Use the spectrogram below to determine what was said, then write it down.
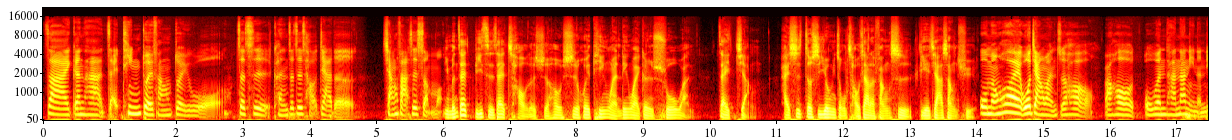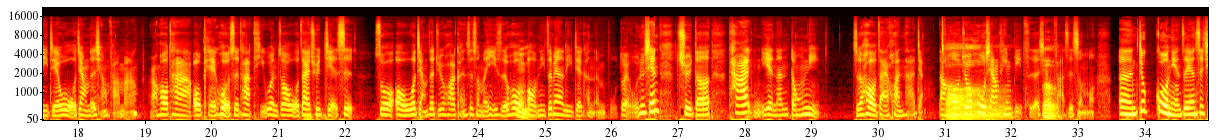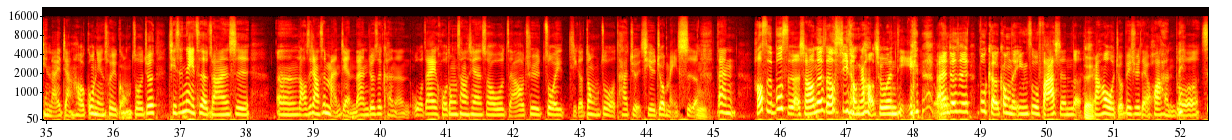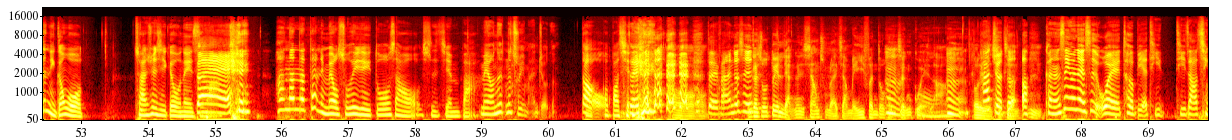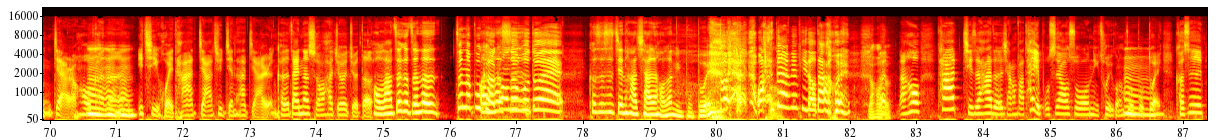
再跟他再听对方对于我这次可能这次吵架的想法是什么。你们在彼此在吵的时候，是会听完另外一个人说完再讲，还是就是用一种吵架的方式叠加上去？我们会，我讲完之后，然后我问他，那你能理解我这样的想法吗？然后他 OK，或者是他提问之后，我再去解释说，哦，我讲这句话可能是什么意思，或、嗯哦，你这边的理解可能不对，我就先取得他也能懂你，之后再换他讲，然后就互相听彼此的想法是什么。嗯，就过年这件事情来讲，哈，过年处理工作，就其实那一次的专案是。嗯，老实讲是蛮简单，就是可能我在活动上线的时候，我只要去做一几个动作，他就其实就没事了。嗯但好死不死的时候，那时候系统刚好出问题，反正就是不可控的因素发生了。对然后我就必须得花很多。是你跟我传讯息给我那一次对？，啊，那那但你没有处理多少时间吧？没有，那那处理蛮久的。到哦抱歉对哦，对，反正就是应该说对两个人相处来讲，每一分都很珍贵啦。嗯他觉得哦嗯，可能是因为那次我也特别提提早请假，然后可能嗯一起回他家去见他家人。可是，在那时候他就会觉得好啦，这个真的，真的不可控，哦对不对？可是是见他家人，好像你不对。对完蛋，变批斗大会。然后呢呃？然后他其实他的想法，他也不是要说你处理工作不对，可是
